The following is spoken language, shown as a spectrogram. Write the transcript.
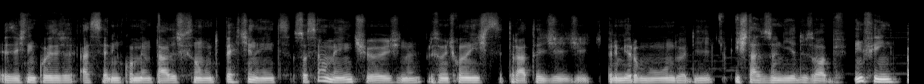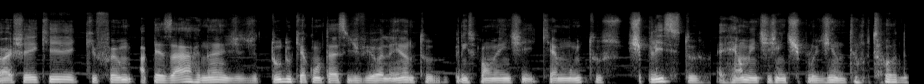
Existem coisas a serem comentadas que são muito pertinentes socialmente hoje, né? Principalmente quando a gente se trata de, de primeiro mundo ali, Estados Unidos, óbvio. Enfim, eu achei que, que foi, apesar, né, de, de tudo que acontece de violento, principalmente, que é muito explícito, é realmente gente explodindo o tempo todo.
